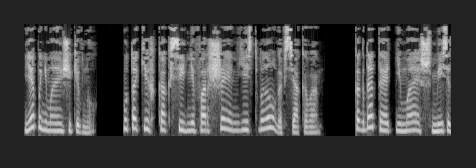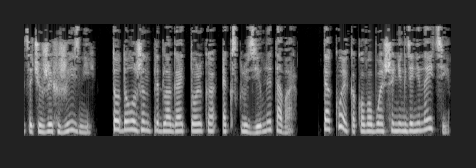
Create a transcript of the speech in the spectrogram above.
Я понимающе кивнул. У таких, как Сидни Фаршейн, есть много всякого. Когда ты отнимаешь месяцы чужих жизней, то должен предлагать только эксклюзивный товар. Такой, какого больше нигде не найти.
